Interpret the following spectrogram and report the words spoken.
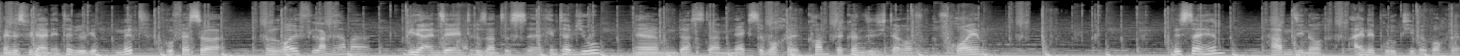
wenn es wieder ein Interview gibt mit Professor Rolf Langhammer. Wieder ein sehr interessantes äh, Interview, ähm, das dann nächste Woche kommt. Da können Sie sich darauf freuen. Bis dahin haben Sie noch eine produktive Woche.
